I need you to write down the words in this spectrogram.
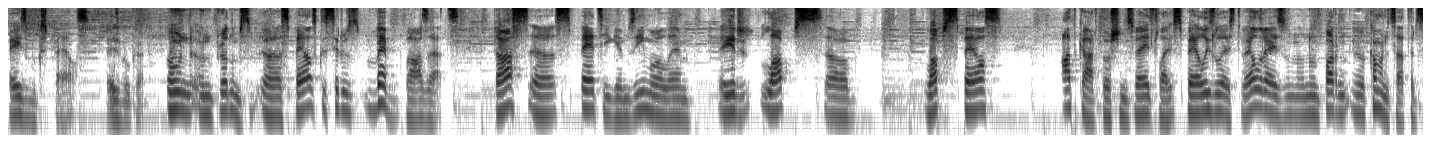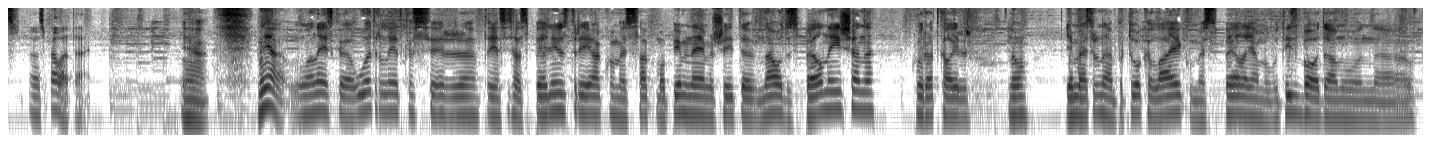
Facebook spēles. Facebookā. Un, un, protams, spēles, kas ir uz web bāzētas. Tās uh, spēcīgiem zīmoliem ir labs, uh, labs spēles atkārtošanas veids, lai spēli izlaistu vēlreiz un, un, un par, komunicētu ar spēlētājiem. Jā. Nu, jā, man liekas, ka otra lieta, kas ir uh, tajā visā spēļu industrijā, ko mēs sākumā pieminējām, ir šī naudas pelnīšana, kur atkal ir. Nu, Ja mēs runājam par to, ka laiku mēs spēlējam, varbūt izbaudām un uh,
